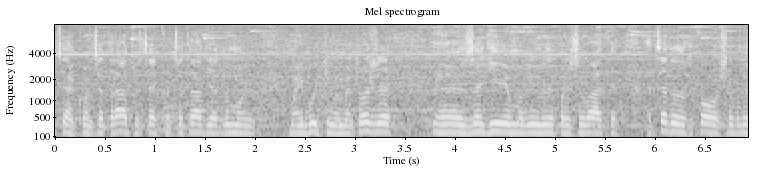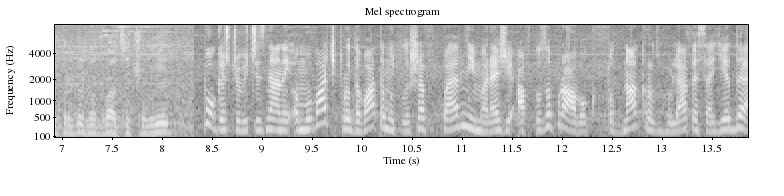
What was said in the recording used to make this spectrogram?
цех концентрату. Цей концентрат, я думаю, в майбутньому ми теж задіємо, він буде працювати. А це додатково ще буде приблизно 20 чоловік. Поки що вітчизняний омивач продаватимуть лише в певній мережі автозаправок. Однак розгулятися є де.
